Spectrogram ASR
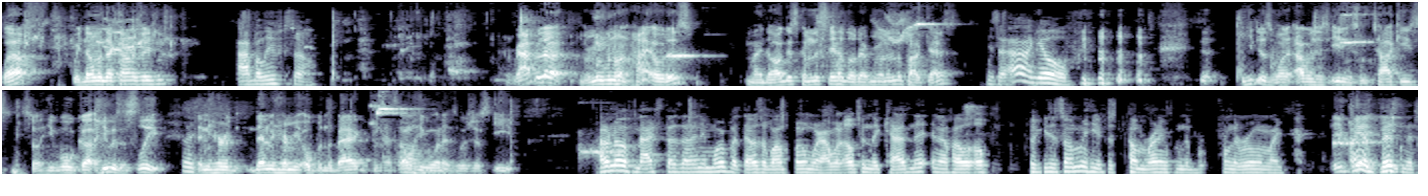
Well, we're done with that conversation. I believe so. Wrap it up. We're moving on. Hi, Otis. My dog has come to say hello to everyone in the podcast. He said, "Ah, yo, he just wanted. I was just eating some Takis, so he woke up. He was asleep. Then he heard. Then he heard me open the bag, and that's all he wanted was just eat. I don't know if Max does that anymore, but that was at one point where I would open the cabinet, and if I would open cookies or something, he'd just come running from the from the room like, You "I have business."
